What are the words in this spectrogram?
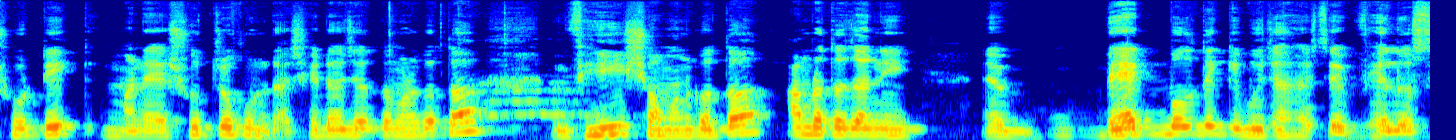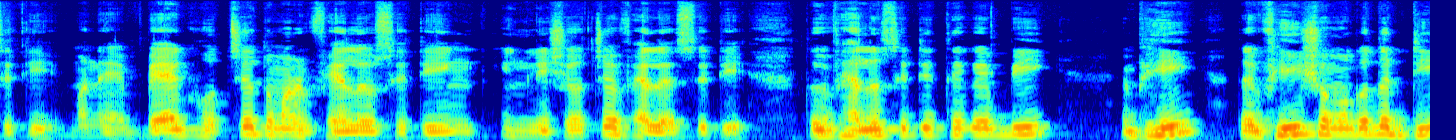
সঠিক মানে সূত্র কোনটা? সেটা হচ্ছে তোমার কত? ভি সমান কত? আমরা তো জানি ব্যাগ বলতে কি বোঝা হয়েছে? ভেলোসিটি মানে ব্যাগ হচ্ছে তোমার ভেলোসিটি ইংলিশে হচ্ছে ভেলোসিটি তো ভেলোসিটি থেকে বি ভি ভি সমান কত? ডি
